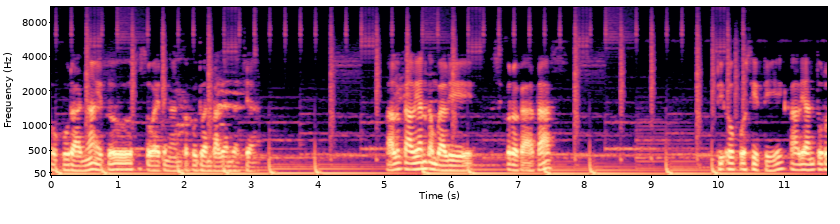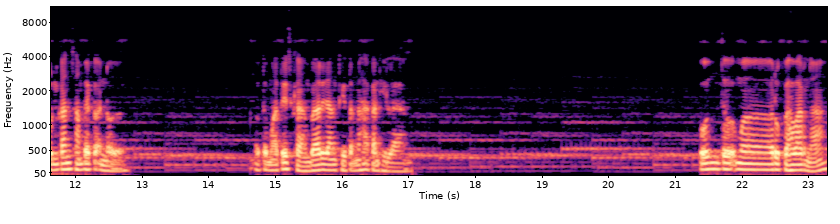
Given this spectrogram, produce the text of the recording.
ukurannya itu sesuai dengan kebutuhan kalian saja. Lalu kalian kembali scroll ke atas. Di opacity kalian turunkan sampai ke 0 otomatis gambar yang di tengah akan hilang. Untuk merubah warna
